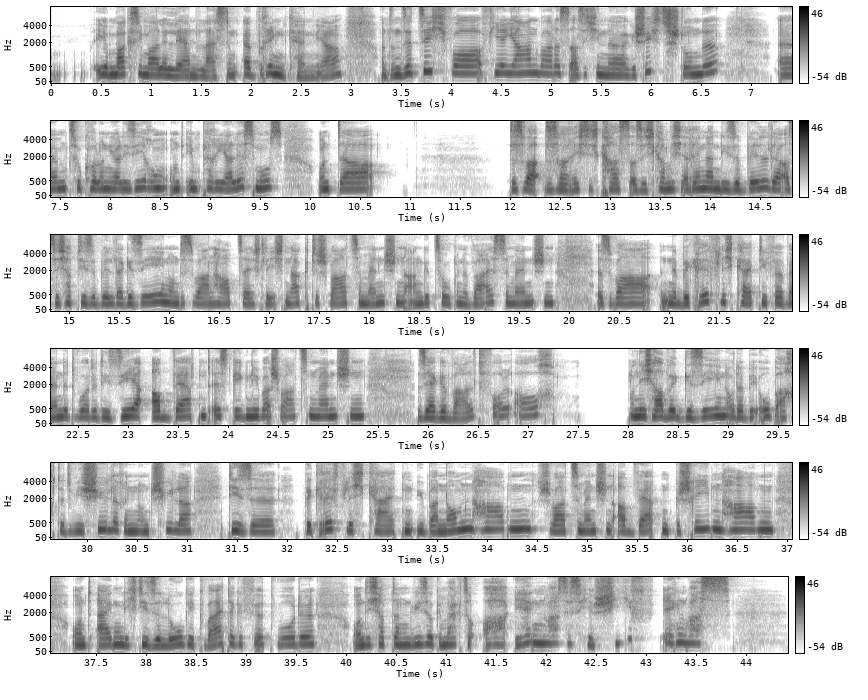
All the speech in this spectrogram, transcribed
ihre maximale Lernleistung erbringen können, ja. Und dann sitze ich vor vier Jahren war das, saß ich in einer Geschichtsstunde ähm, zu Kolonialisierung und Imperialismus und da das war, das war richtig krass. Also ich kann mich erinnern, diese Bilder, also ich habe diese Bilder gesehen und es waren hauptsächlich nackte schwarze Menschen, angezogene weiße Menschen. Es war eine Begrifflichkeit, die verwendet wurde, die sehr abwertend ist gegenüber schwarzen Menschen, sehr gewaltvoll auch. Und ich habe gesehen oder beobachtet, wie Schülerinnen und Schüler diese Begrifflichkeiten übernommen haben, schwarze Menschen abwertend beschrieben haben und eigentlich diese Logik weitergeführt wurde. Und ich habe dann wie so gemerkt, so, oh, irgendwas ist hier schief, irgendwas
